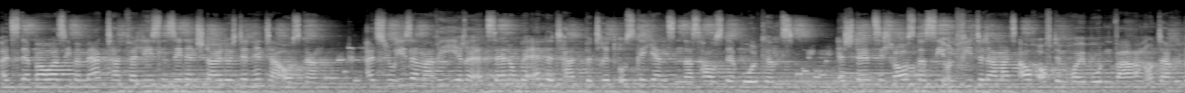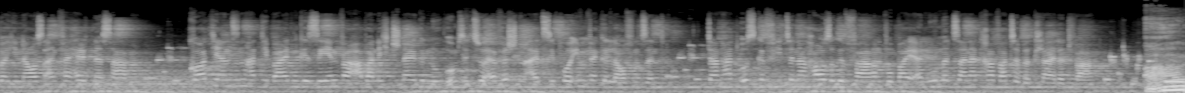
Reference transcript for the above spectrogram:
Als der Bauer sie bemerkt hat, verließen sie den Stall durch den Hinterausgang. Als Luisa Marie ihre Erzählung beendet hat, betritt Uske Jensen das Haus der Bolkens. Es stellt sich raus, dass sie und Fiete damals auch auf dem Heuboden waren und darüber hinaus ein Verhältnis haben. Kurt Jensen hat die beiden gesehen, war aber nicht schnell genug, um sie zu erwischen, als sie vor ihm weggelaufen sind. Dann hat Uske Fiete nach Hause gefahren, wobei er nur mit seiner Krawatte bekleidet war. Ah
